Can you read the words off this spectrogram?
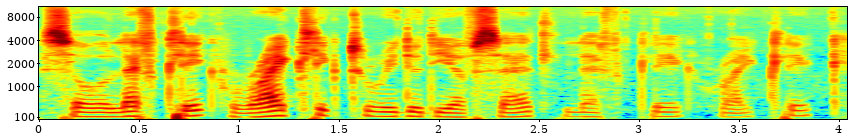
So left click right click to redo the offset left click right click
